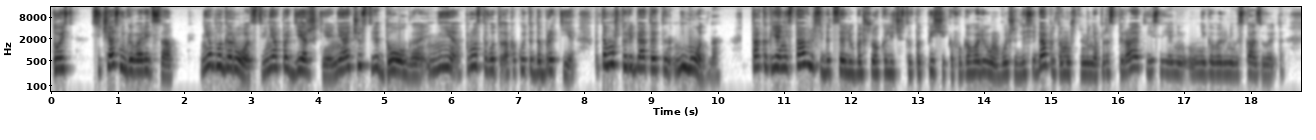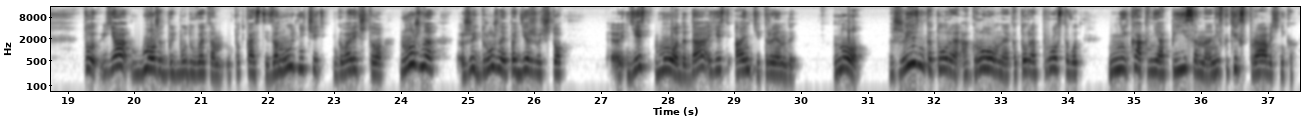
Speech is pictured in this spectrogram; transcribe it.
То есть сейчас не говорится ни о благородстве, ни о поддержке, ни о чувстве долга, ни просто вот о какой-то доброте. Потому что, ребята, это не модно. Так как я не ставлю себе целью большое количество подписчиков и говорю больше для себя, потому что меня распирает, если я не, не говорю, не высказываю это, то я, может быть, буду в этом подкасте занудничать, говорить, что нужно жить дружно и поддерживать, что э, есть мода, да, есть антитренды, но Жизнь, которая огромная, которая просто вот никак не описана, ни в каких справочниках.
